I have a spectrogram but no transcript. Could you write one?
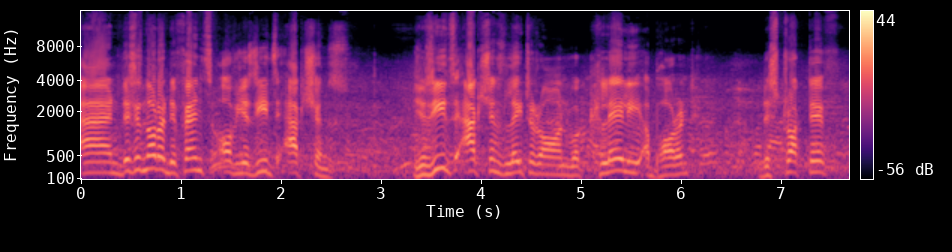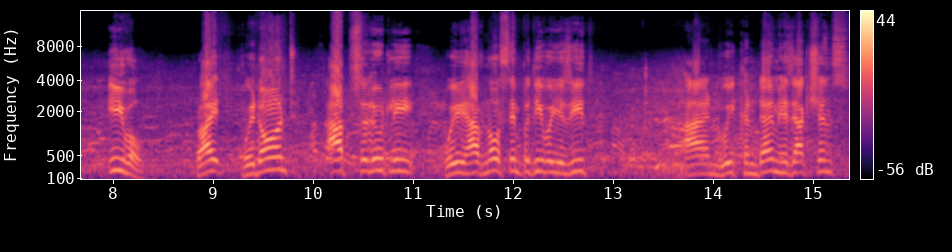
and this is not a defense of Yazid's actions. Yazid's actions later on were clearly abhorrent, destructive, evil, right? We don't absolutely, we have no sympathy for Yazid and we condemn his actions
